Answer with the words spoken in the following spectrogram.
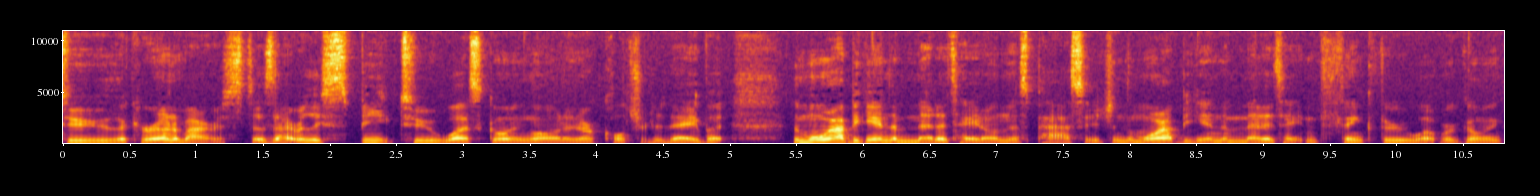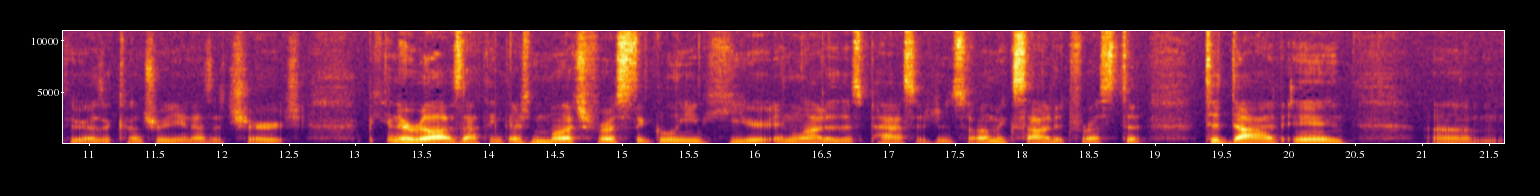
to the coronavirus? Does that really speak to what's going on in our culture today? But the more I began to meditate on this passage and the more I began to meditate and think through what we're going through as a country and as a church, I began to realize that I think there's much for us to glean here in light of this passage. And so I'm excited for us to, to dive in. Um,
